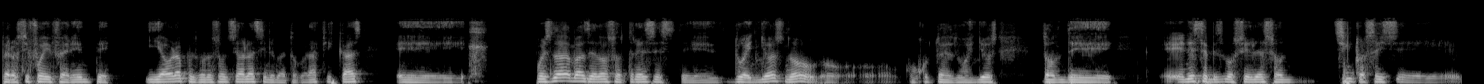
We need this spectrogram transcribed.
pero sí fue diferente y ahora pues bueno, son salas cinematográficas, eh, pues nada más de dos o tres este, dueños, ¿no? O, conjunto de dueños, donde en este mismo cine son cinco o seis eh,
